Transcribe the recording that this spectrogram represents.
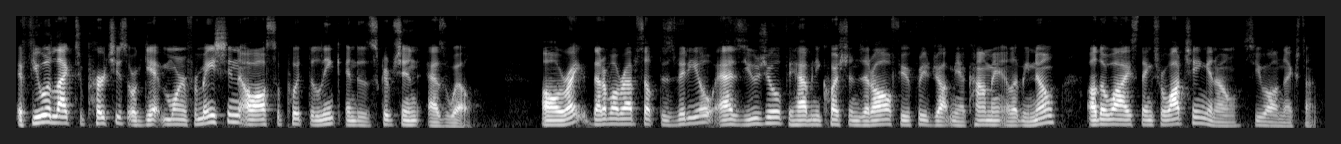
If you would like to purchase or get more information, I'll also put the link in the description as well. All right, that about wraps up this video. As usual, if you have any questions at all, feel free to drop me a comment and let me know. Otherwise, thanks for watching, and I'll see you all next time.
